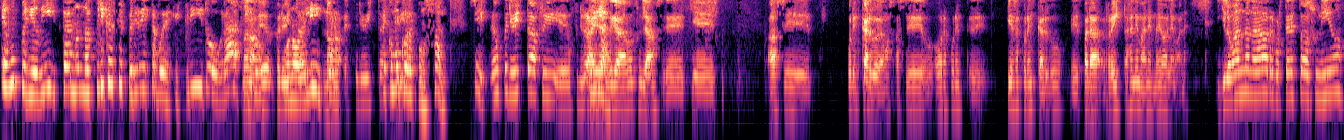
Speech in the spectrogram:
es un periodista, no, no explican si es periodista pues escrito o gráfico No, no, es o novelista, No, no, es periodista. es como escrito. corresponsal. Sí, es un periodista free, eh, un Freelance. digamos, freelance, eh, que hace por encargo, digamos, hace obras por eh, piezas por encargo eh, para revistas alemanes, medios alemanes, y que lo mandan a reportar a Estados Unidos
